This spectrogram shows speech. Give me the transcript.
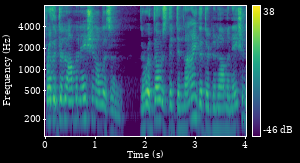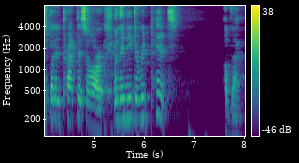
for the denominationalism. There are those that deny that they're denominations, but in practice are, and they need to repent of that.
